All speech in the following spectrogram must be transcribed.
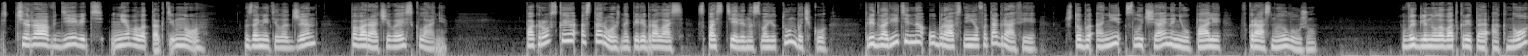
«Вчера в девять не было так темно», — заметила Джен, поворачиваясь к Лане. Покровская осторожно перебралась с постели на свою тумбочку, предварительно убрав с нее фотографии, чтобы они случайно не упали в красную лужу. Выглянула в открытое окно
